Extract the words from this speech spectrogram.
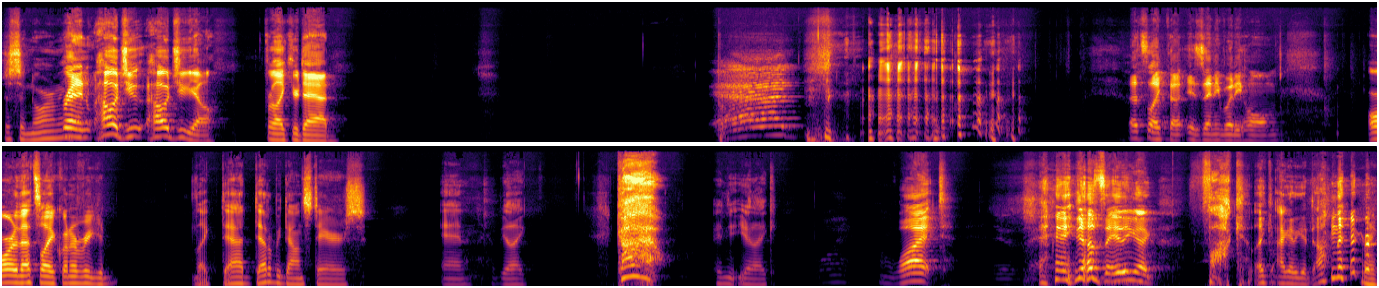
Just ignore me. Brandon, how would you how would you yell for like your dad? Dad. That's like the is anybody home? Or that's like whenever you, like, Dad, Dad'll be downstairs, and he'll be like, Kyle, and you're like, what? And he doesn't say anything. Like, fuck, like I gotta get down there.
